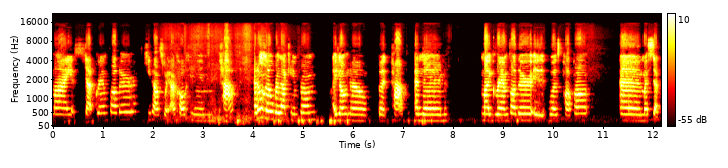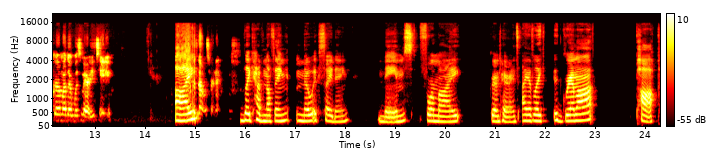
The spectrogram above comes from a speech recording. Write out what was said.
my step grandfather. He passed away. I call him Pap. I don't know where that came from. I don't know, but Pap. And then my grandfather it was Papa, and my step grandmother was Mary T. I that was her name. like have nothing, no exciting names for my grandparents. I have like grandma, pop,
